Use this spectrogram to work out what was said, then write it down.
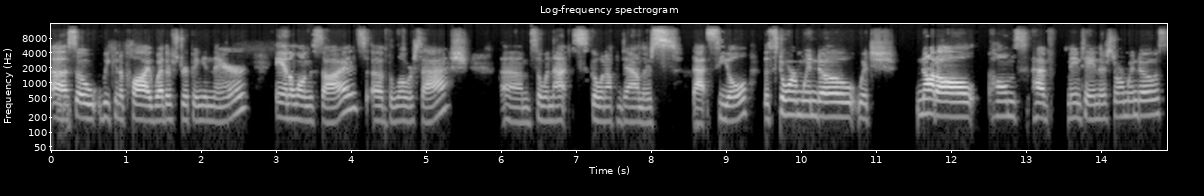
Uh, so we can apply weather stripping in there and along the sides of the lower sash. Um, so when that's going up and down, there's that seal. The storm window, which not all homes have maintained their storm windows,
